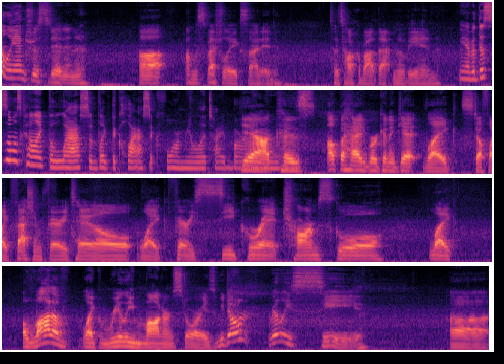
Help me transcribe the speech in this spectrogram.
really interested in. Uh, I'm especially excited to talk about that movie and Yeah, but this is almost kind of like the last of like the classic formula type Barbie. Yeah, because up ahead we're gonna get like stuff like Fashion Fairy Tale, like Fairy Secret, Charm School, like a lot of like really modern stories. We don't really see. Uh,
